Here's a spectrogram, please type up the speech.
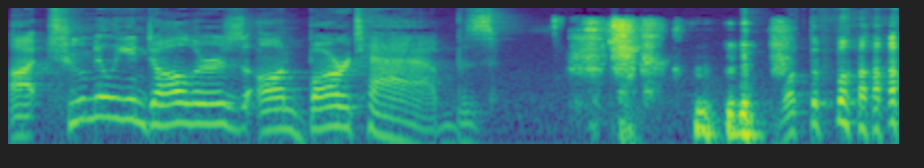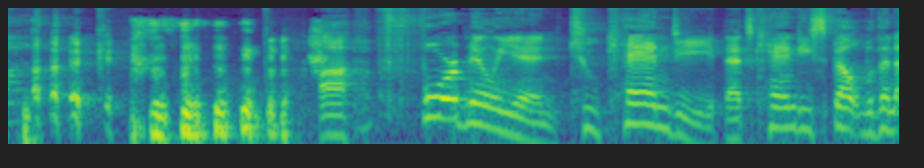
Uh, two million dollars on bar tabs. what the fuck? uh, four million to Candy. That's Candy spelt with an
